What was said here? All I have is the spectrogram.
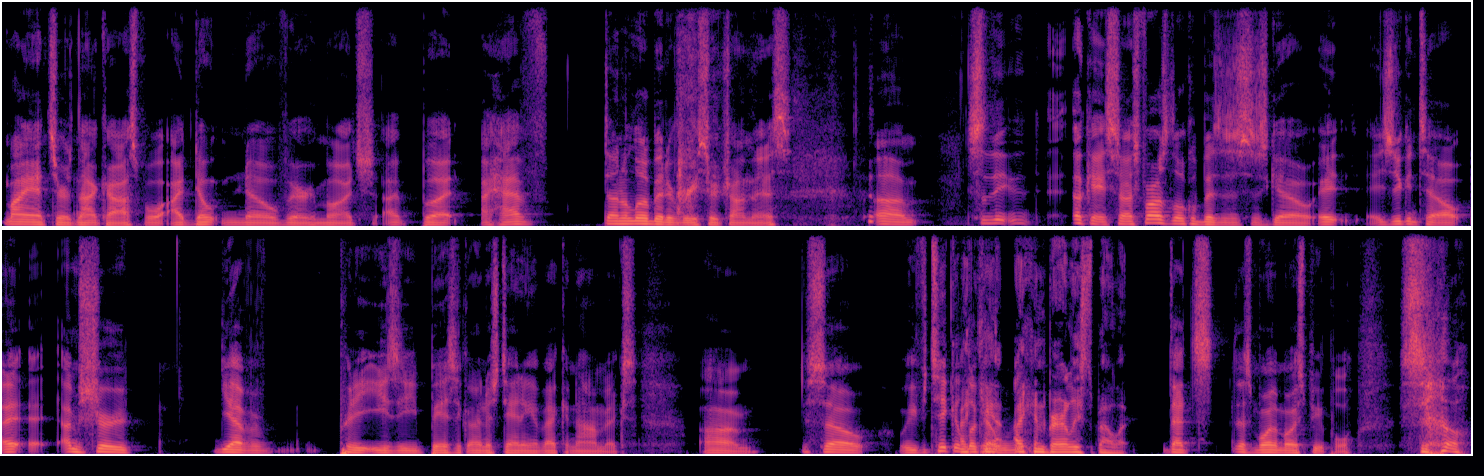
my answer is not gospel. I don't know very much, I, but I have done a little bit of research on this. Um, so the okay, so as far as local businesses go, it as you can tell, I, I'm sure you have a pretty easy basic understanding of economics. Um, so if you take a look at I can barely spell it that's that's more than most people. So,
